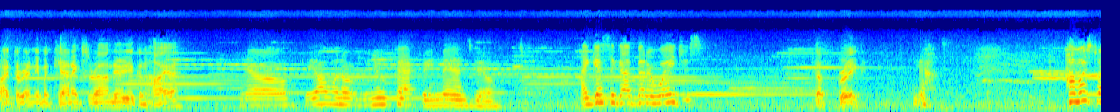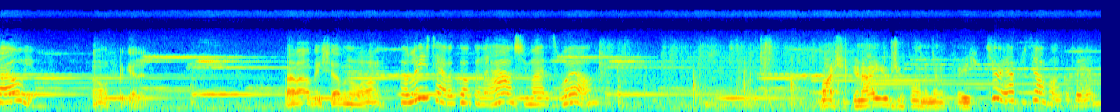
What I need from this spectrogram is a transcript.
Aren't there any mechanics around here you can hire? No, they all went over to the new factory in Mansville. I guess they got better wages. Tough break. Yeah. How much do I owe you? Oh, forget it. Well, I'll be shoving along. Well, at least have a cook in the house. You might as well. Marsha, can I use your phone a minute, please? Sure, help yourself, Uncle Ben.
